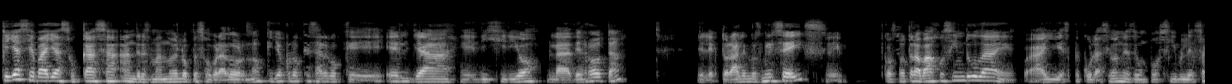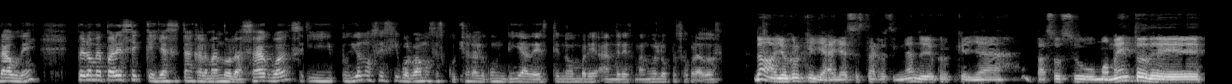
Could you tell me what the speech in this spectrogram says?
que ya se vaya a su casa Andrés Manuel López Obrador, ¿no? Que yo creo que es algo que él ya eh, digirió la derrota electoral en 2006. Eh, costó trabajo sin duda, eh, hay especulaciones de un posible fraude, pero me parece que ya se están calmando las aguas y pues yo no sé si volvamos a escuchar algún día de este nombre Andrés Manuel López Obrador. No, yo creo que ya, ya se está resignando, yo creo que ya pasó su momento de,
